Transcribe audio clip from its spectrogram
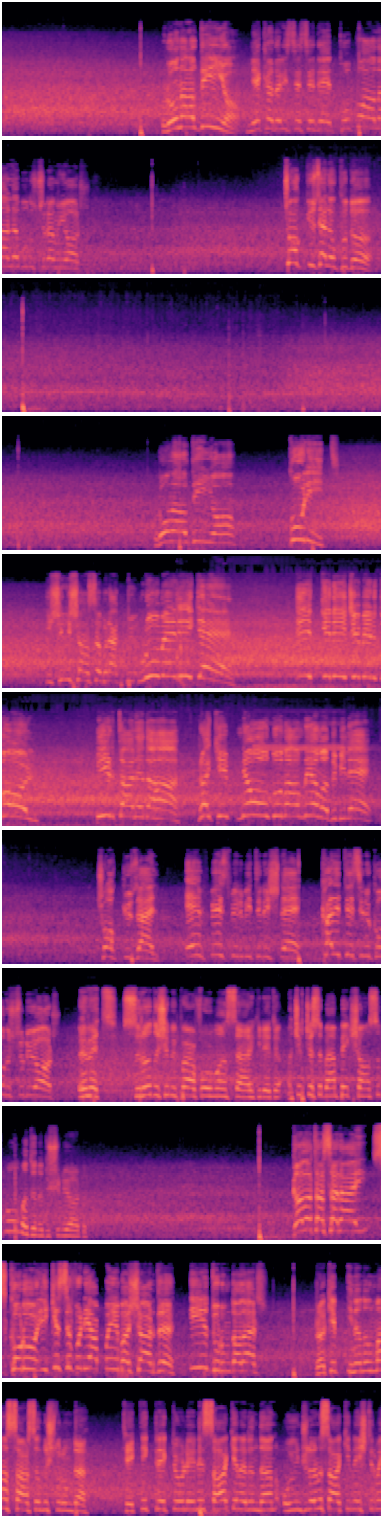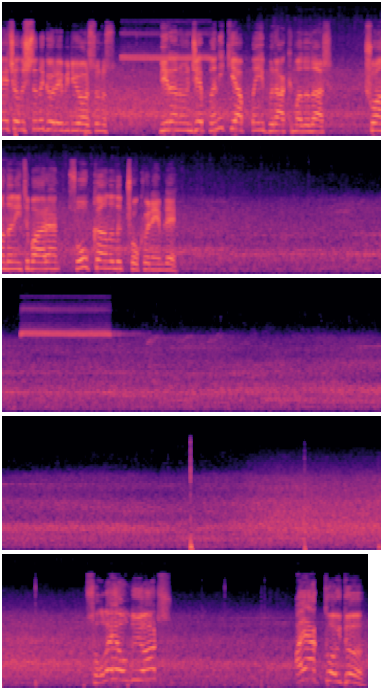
Ronaldinho ne kadar istese de topu ağlarla buluşturamıyor. Çok güzel okudu. Ronaldinho. Gullit. İşini şansa bırakmıyor. Rumenige. Etkileyici bir gol. Bir tane daha. Rakip ne olduğunu anlayamadı bile. Çok güzel. Enfes bir bitirişle kalitesini konuşturuyor. Evet, sıra dışı bir performans sergiledi. Açıkçası ben pek şansının olmadığını düşünüyordum. Galatasaray skoru 2-0 yapmayı başardı. İyi durumdalar. Rakip inanılmaz sarsılmış durumda. Teknik direktörlerinin sağ kenarından oyuncularını sakinleştirmeye çalıştığını görebiliyorsunuz. Bir an önce panik yapmayı bırakmalılar. Şu andan itibaren soğukkanlılık çok önemli. Sola yolluyor. Ayak koydu.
